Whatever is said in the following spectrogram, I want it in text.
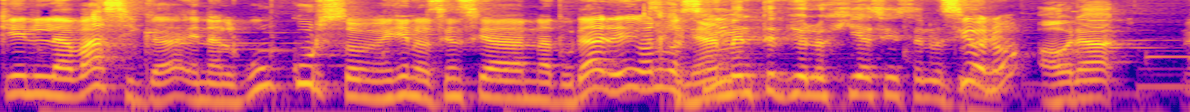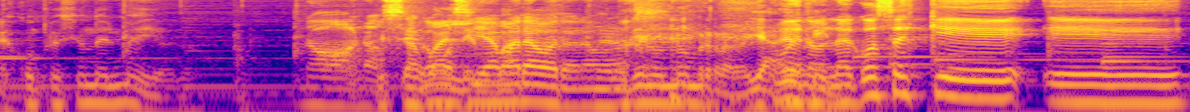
que en la básica, en algún curso, me imagino, ciencias naturales o algo así. Generalmente biología, ciencia natural. ¿Sí o no? Ahora, la compresión del medio, ¿no? No, no Esa sé cómo se llamará ahora. No, tiene un nombre raro. Ya, en bueno, fin. la cosa es que eh,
